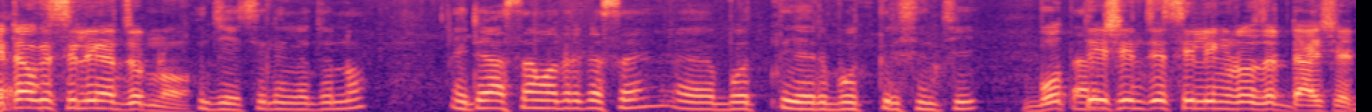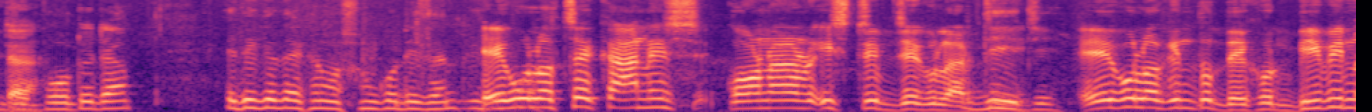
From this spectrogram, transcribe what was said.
এটাও কি সিলিং এর জন্য? জি সিলিং এর জন্য। এটা আছে আমাদের কাছে বত্রিশ বত্রিশ ইঞ্চি। বত্রিশ ইঞ্চি সিলিং রোজের ডাইস এটা বোট এটা এদিকে দেখেন অসংখ্য ডিজাইন এগুলো হচ্ছে কানিস কর্নার স্ট্রিপ যেগুলো আর জি, জি। এগুলো কিন্তু দেখুন বিভিন্ন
